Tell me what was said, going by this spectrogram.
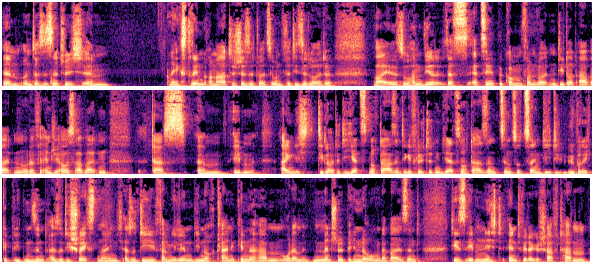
Ähm, und das ist natürlich ähm, eine extrem dramatische Situation für diese Leute, weil so haben wir das erzählt bekommen von Leuten, die dort arbeiten oder für NGOs arbeiten, dass ähm, eben eigentlich die Leute, die jetzt noch da sind, die Geflüchteten, die jetzt noch da sind, sind sozusagen die, die übrig geblieben sind, also die Schwächsten eigentlich, also die Familien, die noch kleine Kinder haben oder mit Menschen mit Behinderungen dabei sind, die es eben nicht entweder geschafft haben,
